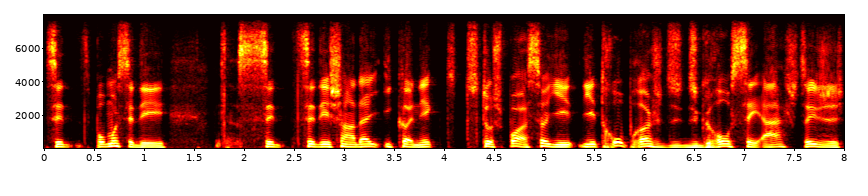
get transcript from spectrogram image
c'est pour moi, c'est des c'est c'est des chandails iconiques. Tu, tu touches pas à ça. Il est, il est trop proche du, du gros CH. Tu sais,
